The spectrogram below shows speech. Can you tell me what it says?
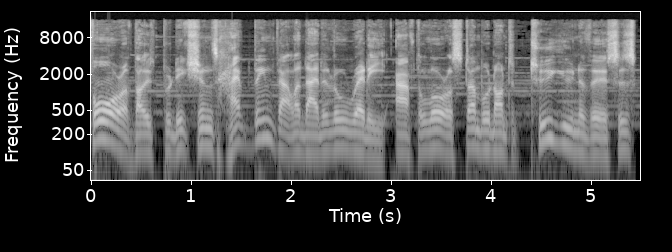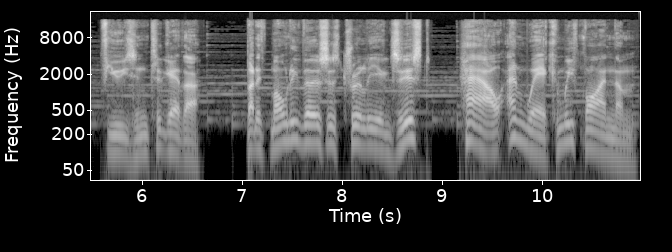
four of those predictions have been validated already after Laura stumbled onto two universes fusing together. But if multiverses truly exist, how and where can we find them?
